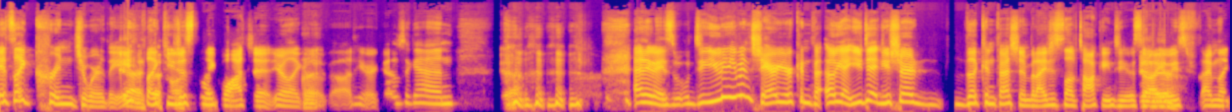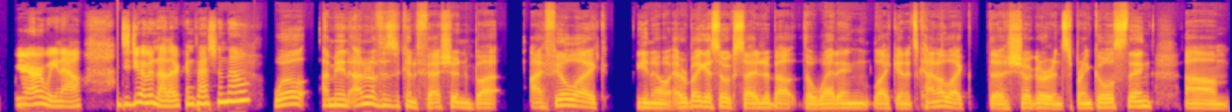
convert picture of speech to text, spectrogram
it's like cringeworthy. Yeah, like you just like watch it, you're like, right. oh god, here it goes again. Yeah. Anyways, do you even share your confession? Oh yeah, you did. You shared the confession, but I just love talking to you. So yeah, I yeah. always, I'm like, where are we now? Did you have another confession though? Well, I mean, I don't know if this is a confession, but I feel like you know everybody gets so excited about the wedding, like, and it's kind of like the sugar and sprinkles thing. Um,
